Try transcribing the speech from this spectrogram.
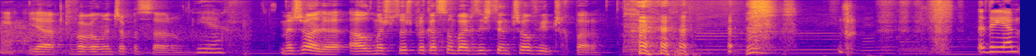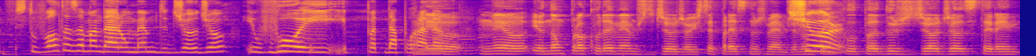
É. Yeah, provavelmente já passaram. Yeah. Mas olha, há algumas pessoas por acaso são bem resistentes ao vírus, repara. Adriano, se tu voltas a mandar um meme de Jojo, eu vou aí para te dar porrada. Meu, meu, eu não procurei memes de Jojo, isto aparece nos memes. Eu Sure. não tenho culpa dos Jojos terem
